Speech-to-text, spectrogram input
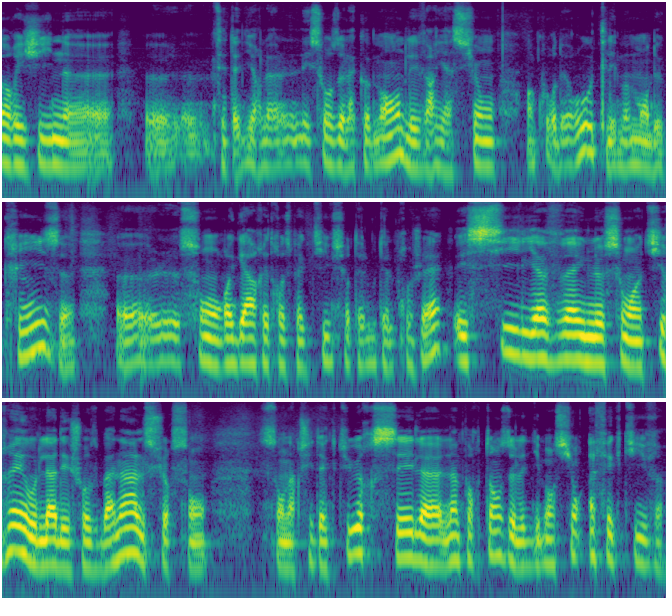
origine, euh, c'est-à-dire les sources de la commande, les variations en cours de route, les moments de crise, son regard rétrospectif sur tel ou tel projet. Et s'il y avait une leçon à tirer, au-delà des choses banales, sur son, son architecture, c'est l'importance de la dimension affective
